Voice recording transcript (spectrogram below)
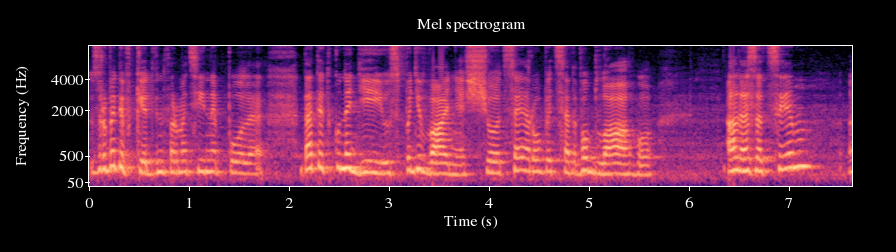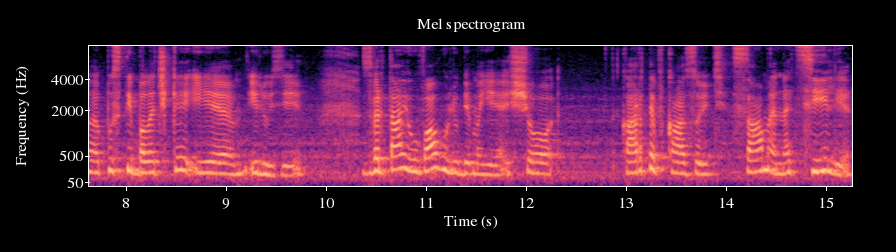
Зробити вкид в інформаційне поле, дати таку надію, сподівання, що це робиться во благо. Але за цим е, пусті балачки і ілюзії. Звертаю увагу, любі мої, що карти вказують саме на цілі,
